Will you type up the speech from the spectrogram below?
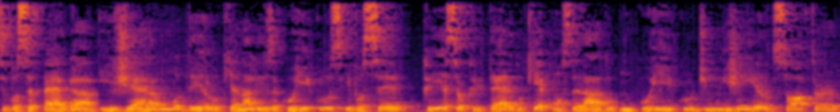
Se você pega e gera um modelo que analisa currículos e você cria seu critério do que é considerado um currículo de um engenheiro de software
